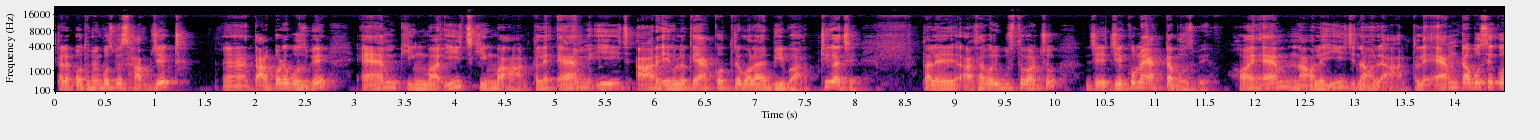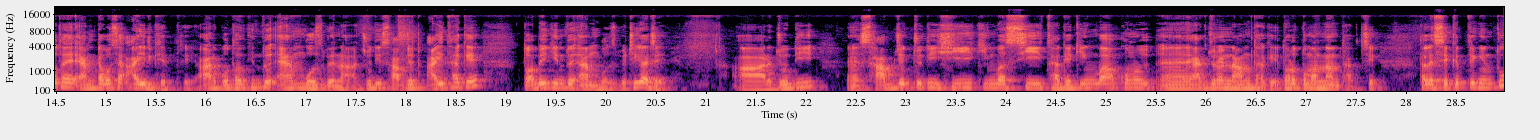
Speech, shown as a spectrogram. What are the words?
তাহলে প্রথমে বসবে সাবজেক্ট তারপরে বসবে অ্যাম কিংবা ইচ কিংবা আর তাহলে অ্যাম ইচ আর এগুলোকে একত্রে বলা হয় বিভার, ঠিক আছে? তাহলে আশা করি বুঝতে পারছ যে যে কোনো একটা বসবে। হয় অ্যাম না হলে ইজ না হলে আর তাহলে অ্যামটা বসে কোথায়? অ্যামটা বসে আইর ক্ষেত্রে। আর কোথাও কিন্তু অ্যাম বসবে না। যদি সাবজেক্ট আই থাকে, তবেই কিন্তু অ্যাম বসবে, ঠিক আছে? আর যদি সাবজেক্ট যদি হি কিংবা সি থাকে কিংবা কোনো একজনের নাম থাকে, ধরো তোমার নাম থাকছে, তাহলে সেক্ষেত্রে কিন্তু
